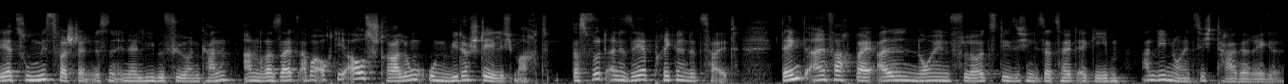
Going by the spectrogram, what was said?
der zu Missverständnissen in der Liebe führen kann, andererseits aber auch die Ausstrahlung unwiderstehlich macht. Das wird eine sehr prickelnde Zeit. Denkt einfach bei allen neuen Flirts, die sich in dieser Zeit ergeben, an die 90-Tage-Regel.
